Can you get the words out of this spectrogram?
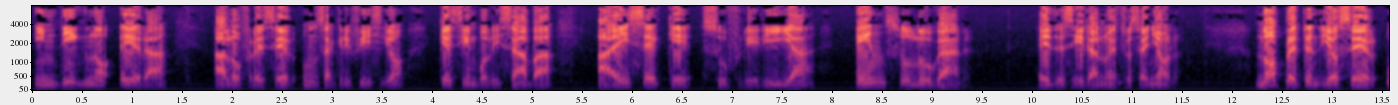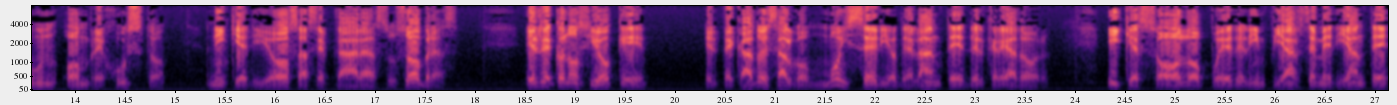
indigno era al ofrecer un sacrificio que simbolizaba a ese que sufriría en su lugar, es decir, a nuestro Señor. No pretendió ser un hombre justo, ni que Dios aceptara sus obras. Él reconoció que el pecado es algo muy serio delante del Creador, y que sólo puede limpiarse mediante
